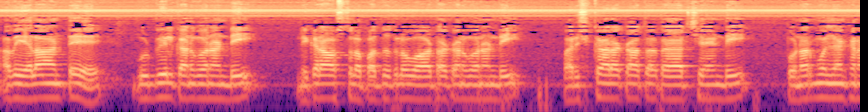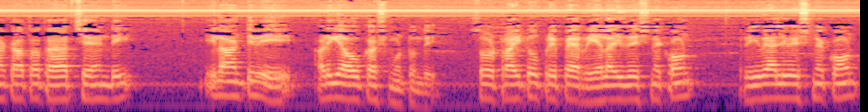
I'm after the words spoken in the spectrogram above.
అవి ఎలా అంటే గుడ్ విల్ కనుగొనండి. నికర ఆస్తుల పద్ధతిలో వాటా కనుగొనండి. పరిష్కార ఖాతా తయారు చేయండి. పునర్మూల్యాంకన ఖాతా తయారు చేయండి. ఇలాంటివి అడిగే అవకాశం ఉంటుంది. So try to prepare realization account revaluation account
